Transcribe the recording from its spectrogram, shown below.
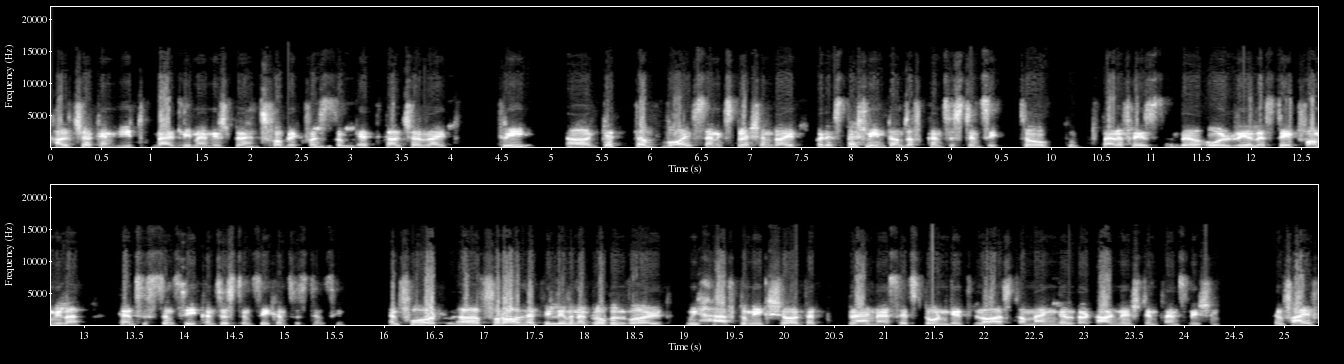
culture can eat badly managed brands for breakfast. So get culture right. Three, uh, get the voice and expression right, but especially in terms of consistency. So to paraphrase the old real estate formula, consistency, consistency, consistency. And four, uh, for all that we live in a global world, we have to make sure that brand assets don't get lost or mangled or tarnished in translation. And five,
